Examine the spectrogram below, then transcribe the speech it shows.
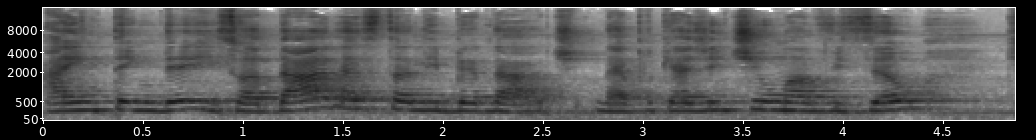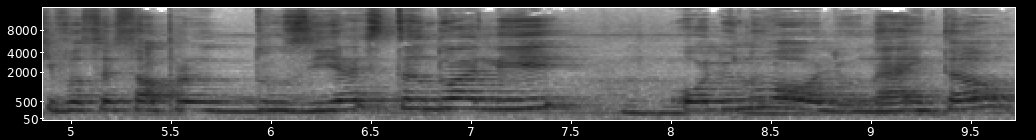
a entender isso, a dar esta liberdade, né? Porque a gente tinha uma visão que você só produzia estando ali, uhum. olho no olho, né? Então,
